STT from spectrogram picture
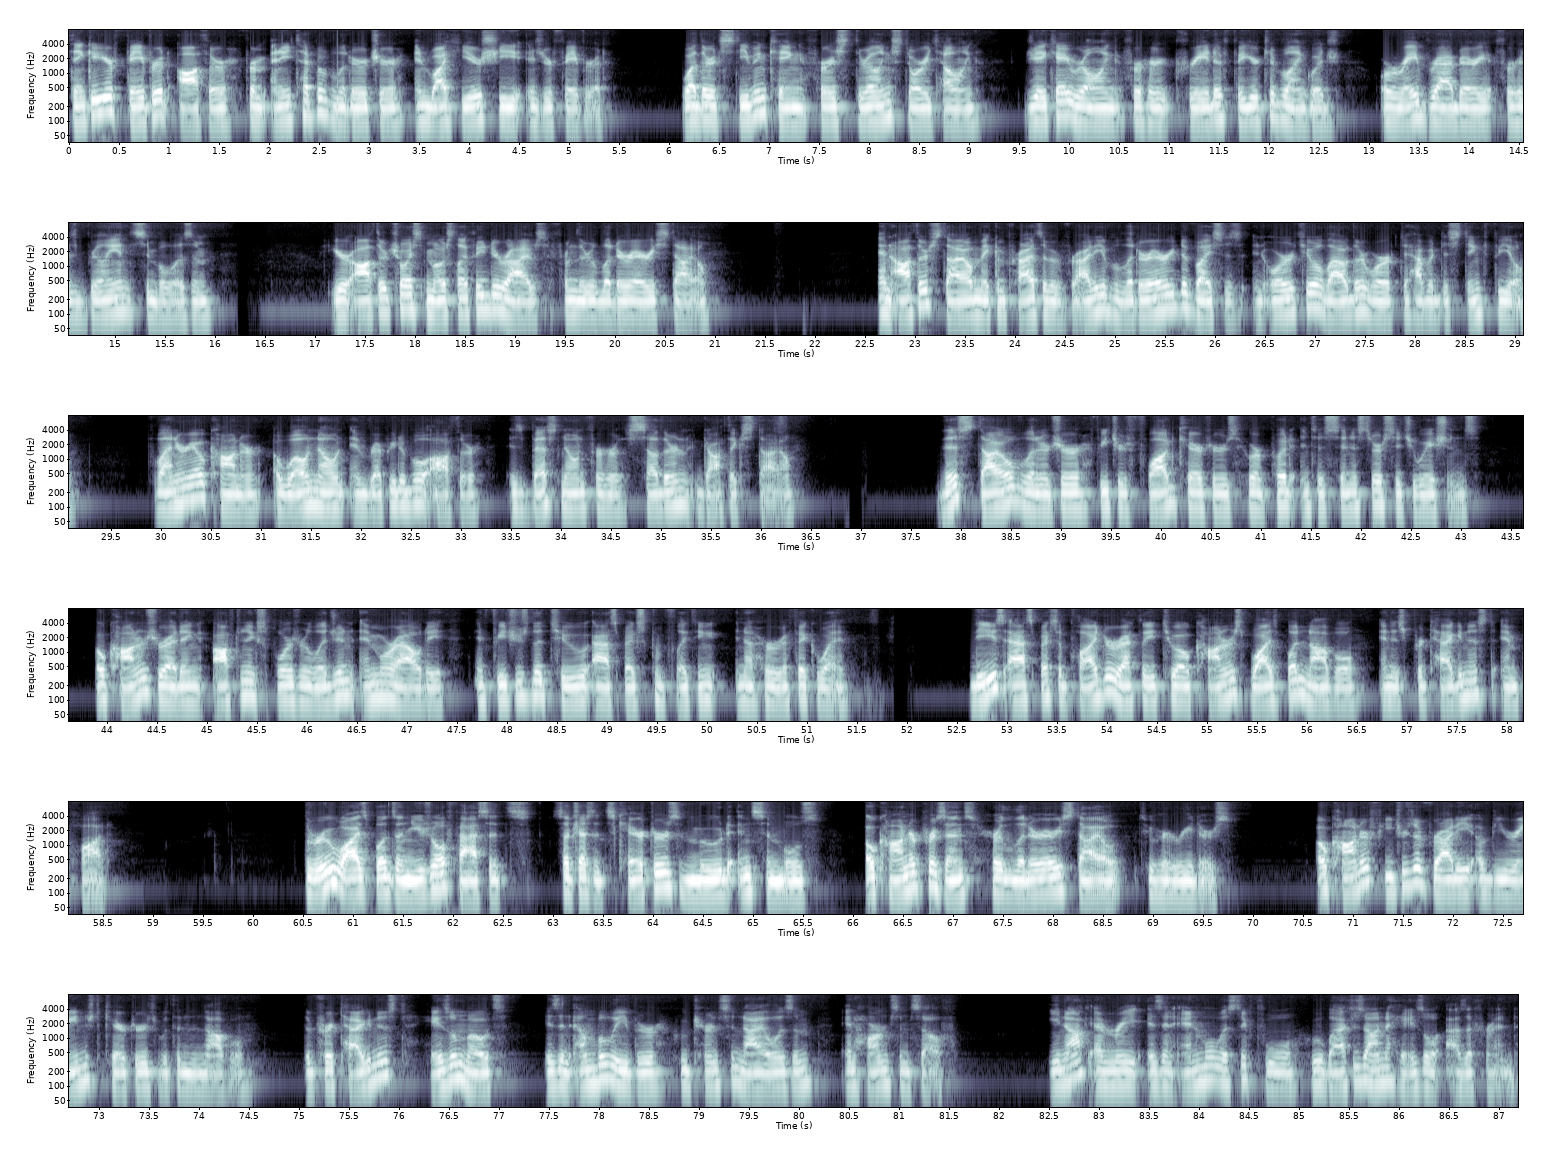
Think of your favorite author from any type of literature and why he or she is your favorite. Whether it's Stephen King for his thrilling storytelling, J.K. Rowling for her creative figurative language, or Ray Bradbury for his brilliant symbolism, your author choice most likely derives from their literary style. An author's style may comprise of a variety of literary devices in order to allow their work to have a distinct feel. Flannery O'Connor, a well known and reputable author, is best known for her Southern Gothic style. This style of literature features flawed characters who are put into sinister situations. O'Connor's writing often explores religion and morality and features the two aspects conflicting in a horrific way. These aspects apply directly to O'Connor's Wise Blood novel and its protagonist and plot. Through Wise Blood's unusual facets, such as its characters, mood, and symbols, O'Connor presents her literary style to her readers. O'Connor features a variety of deranged characters within the novel. The protagonist, Hazel Motes, is an unbeliever who turns to nihilism and harms himself. Enoch Emery is an animalistic fool who latches on to Hazel as a friend.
